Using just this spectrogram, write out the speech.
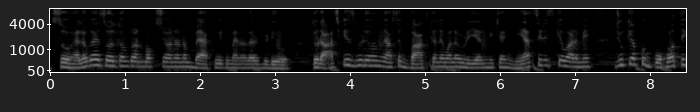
So hello guys welcome to unbox channel and back with मैं अनदर वीडियो तो आज की इस वीडियो में मैं आपसे बात करने वाला हूँ रियलमी के नया सीरीज़ के बारे में, जो कि आपको बहुत ही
